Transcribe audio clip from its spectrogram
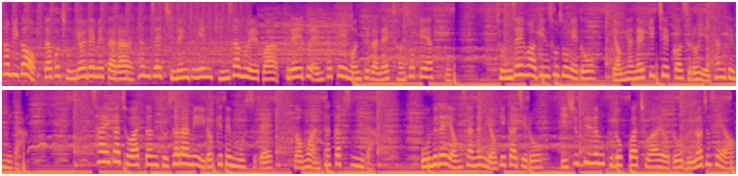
혐의가 없다고 종결됨에 따라 현재 진행 중인 김사무엘과 브레이브 엔터테인먼트 간의 전속 계약 후 존재 확인 소송에도 영향을 끼칠 것으로 예상됩니다. 사이가 좋았던 두 사람이 이렇게 된 모습에 너무 안타깝습니다. 오늘의 영상은 여기까지로 이슈필름 구독과 좋아요도 눌러주세요.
